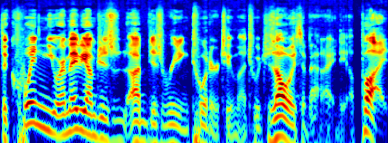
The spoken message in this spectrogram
the Quinn or maybe I'm just I'm just reading Twitter too much, which is always a bad idea. But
